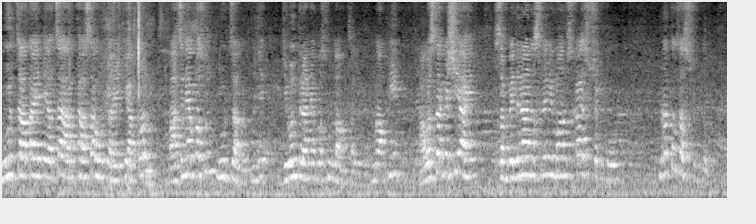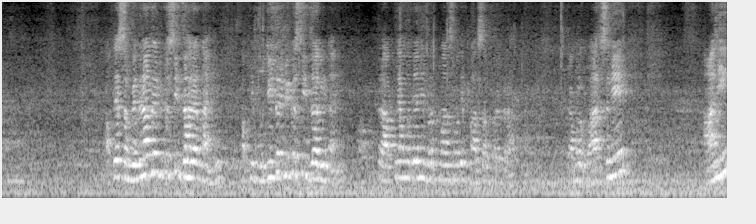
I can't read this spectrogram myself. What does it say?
दूर जात आहे याचा अर्थ असा होत आहे की आपण वाचण्यापासून दूर चाललो म्हणजे जिवंत राहण्यापासून लांब चाललो मग आपली अवस्था कशी आहे? संवेदना नसलेली माणूस काय असू शकतो? मृतच असू शकतो. आपल्या संवेदना जर विकसित झाल्या नाही आपली बुद्धी जर विकसित झाली नाही तर आपल्यामध्ये आणि मृत माणसामध्ये फारसा फरक राहत नाही. त्यामुळे वाचणे आणि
